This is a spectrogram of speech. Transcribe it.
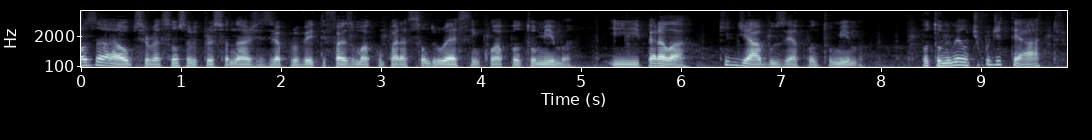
Após a observação sobre os personagens, ele aproveita e faz uma comparação do wrestling com a pantomima. E pera lá, que diabos é a pantomima? A pantomima é um tipo de teatro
